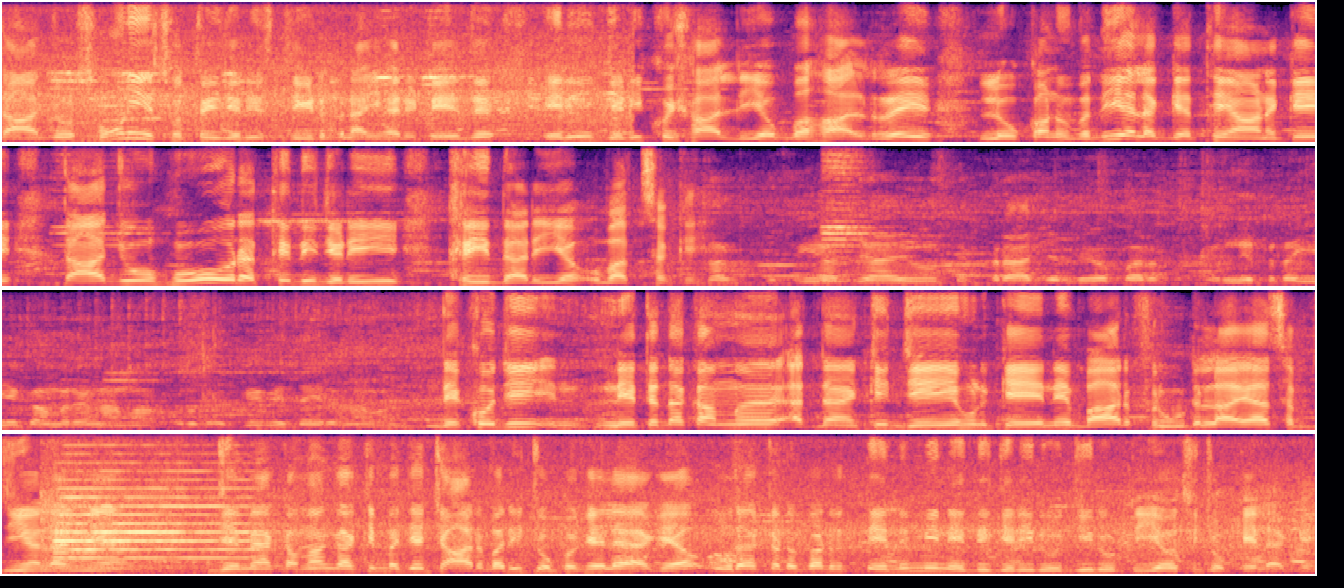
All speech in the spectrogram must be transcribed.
ਤਾਂ ਜੋ ਸੋਹਣੀ ਸੁਥਰੀ ਜਿਹੜੀ ਸਟਰੀਟ ਬਣਾਈ ਹੈਰੀਟੇਜ ਇਹਦੀ ਜਿਹੜੀ ਖੁਸ਼ਹਾਲੀ ਹੈ ਉਹ ਬਹਾਲ ਰਹੇ, ਲੋਕ ਨੂੰ ਵਧੀਆ ਲੱਗੇ ਇੱਥੇ ਆਣ ਕੇ ਤਾਂ ਜੋ ਹੋਰ ਇੱਥੇ ਦੀ ਜਿਹੜੀ ਖਰੀਦਦਾਰੀ ਹੈ ਉਹ ਵੱਧ ਸਕੇ। ਸਰ ਤੁਸੀਂ ਅੱਜ ਆਏ ਹੋ ਤੇ ਕਰਾ ਚੱਲੇ ਹੋ ਪਰ ਨਿਤ ਦਾ ਹੀ ਇਹ ਕੰਮ ਰਹਿਣਾ ਵਾ ਔਰ ਅੱਗੇ ਵੀ ਏਦਾਂ ਹੀ ਰਹਿਣਾ ਵਾ। ਦੇਖੋ ਜੀ ਨਿੱਤ ਦਾ ਕੰਮ ਐਦਾਂ ਹੈ ਕਿ ਜੇ ਹੁਣ ਕਿਸੇ ਨੇ ਬਾਹਰ ਫਰੂਟ ਲਾਇਆ ਸਬਜ਼ੀਆਂ ਲਾਈਆਂ ਜੇ ਮੈਂ ਕਹਾਂਗਾ ਕਿ ਮੈਂ ਜੇ ਚਾਰ ਵਾਰੀ ਚੁੱਕ ਕੇ ਲੈ ਗਿਆ, ਉਹਦਾ ਘੱਟੋ ਘੱਟ 3 ਮਹੀਨੇ ਦੀ ਜਿਹੜੀ ਰੋਜੀ ਰੋਟੀ ਹੈ ਉਹ ਅਸੀਂ ਚੁੱਕ ਕੇ ਲੈ ਗਏ।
